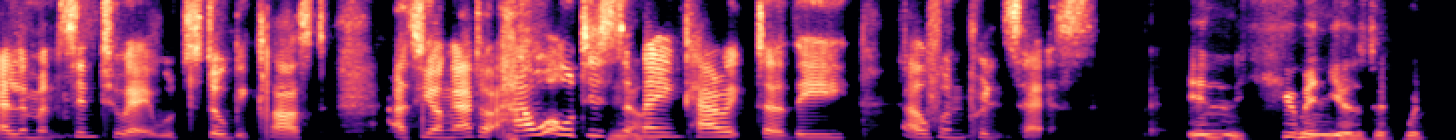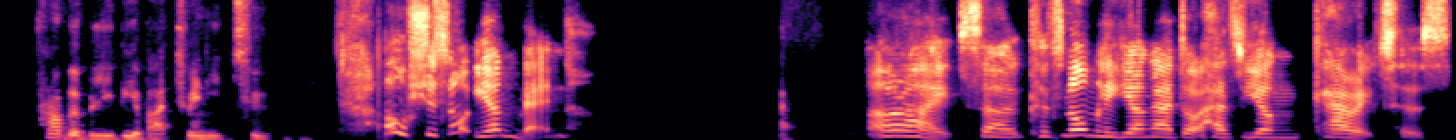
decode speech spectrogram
elements into it, it would still be classed as young adult. How old is the Yeah. main character, the elven princess? In human years, it would probably be about twenty-two. Oh, she's not young then. All right. So, because normally young adult has young characters,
